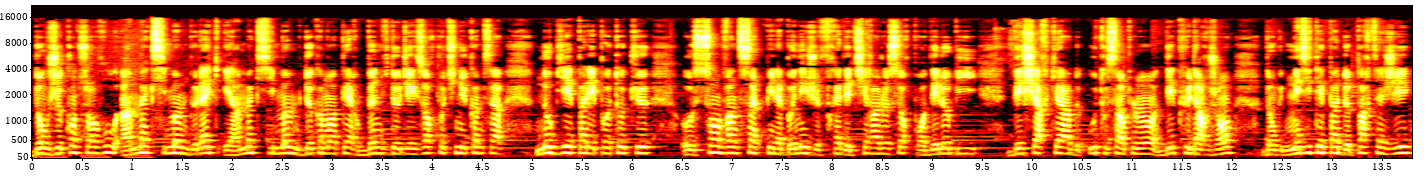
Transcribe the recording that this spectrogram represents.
Donc je compte sur vous un maximum de likes et un maximum de commentaires. Bonne vidéo Jason, continue comme ça. N'oubliez pas les potos que aux 125 000 abonnés, je ferai des tirages au sort pour des lobbies, des cards ou tout simplement des plus d'argent. Donc n'hésitez pas de partager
